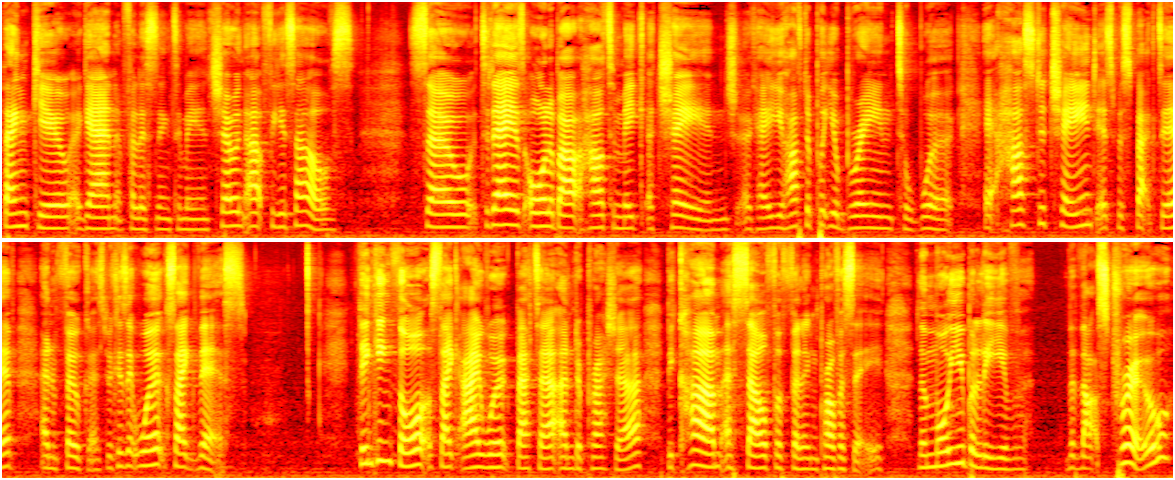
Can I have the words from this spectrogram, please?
thank you again for listening to me and showing up for yourselves. So, today is all about how to make a change. Okay, you have to put your brain to work, it has to change its perspective and focus because it works like this. Thinking thoughts like I work better under pressure become a self fulfilling prophecy. The more you believe that that's true,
